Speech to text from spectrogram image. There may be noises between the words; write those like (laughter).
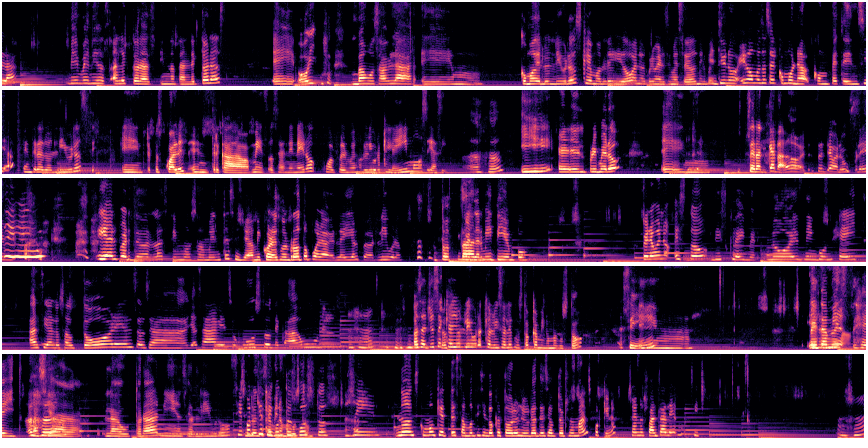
Hola. Bienvenidos a Lectoras y no tan lectoras. Eh, hoy (laughs) vamos a hablar eh, como de los libros que hemos leído en el primer semestre de 2021 y vamos a hacer como una competencia entre los libros, entre pues cuáles entre cada mes, o sea, en enero, cuál fue el mejor libro que leímos y así. Ajá. Y el primero eh, será el ganador, se llevará un premio. (laughs) Y el perdedor, lastimosamente, se lleva mi corazón roto por haber leído el peor libro. Y perder Total. mi tiempo. Pero bueno, esto, disclaimer, no es ningún hate hacia los autores, o sea, ya saben, son gustos de cada uno. (laughs) O sea, yo sé que hay un libro que a Luisa le gustó, que a mí no me gustó. Sí. Em, y también, no es hate Ajá. hacia la autora ni hacia el libro. sí, porque no según me tus gustos, sí. No es como que te estamos diciendo que todos los libros de ese autor son malos, ¿por qué no? O sea, nos falta leer más. Sí.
